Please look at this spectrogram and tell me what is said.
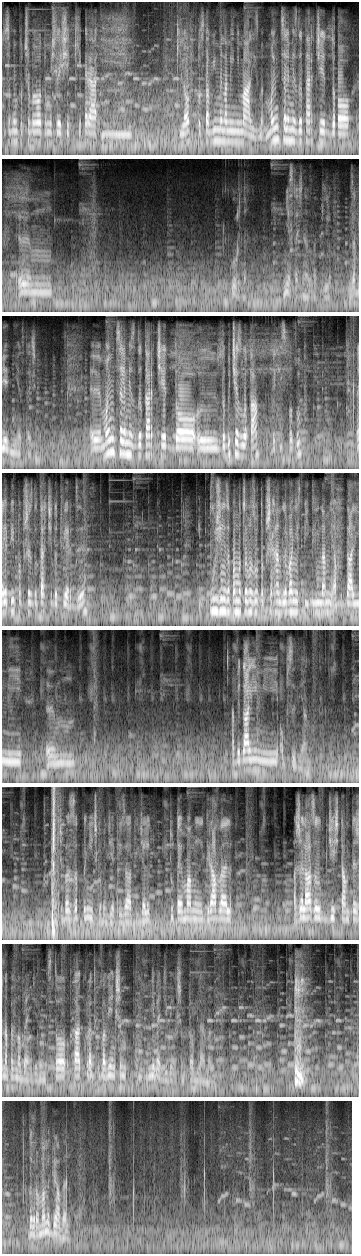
To co bym potrzebował, to myślę siekiera i kilof. Postawimy na minimalizm. Moim celem jest dotarcie do... Ym... Kurde. Nie stać nas na kilof. Zawiedni jesteśmy. Y, moim celem jest dotarcie do y, zdobycia złota w jakiś sposób. Najlepiej poprzez dotarcie do twierdzy. I później za pomocą złota przehandlowanie z piglinami, aby dali mi... Aby dali mi obsydian. Trzeba zapalniczkę będzie jakoś załatwić, ale tutaj mamy gravel, a żelazo gdzieś tam też na pewno będzie, więc to, to akurat chyba większym, nie będzie większym problemem. Dobra, mamy gravel.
